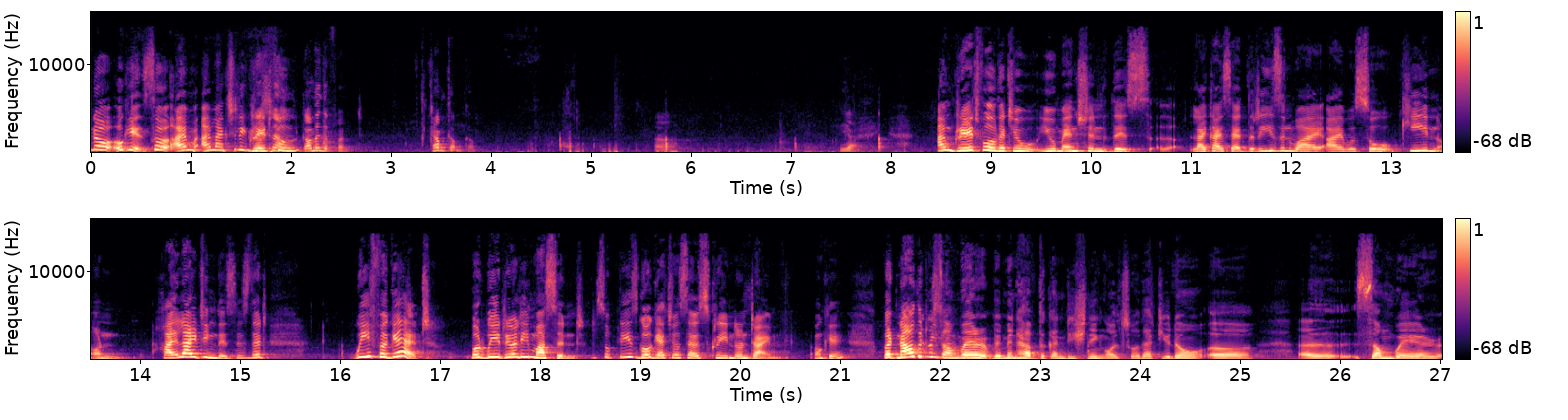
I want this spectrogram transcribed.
no, okay, so I'm, I'm actually Krishna, grateful. Come in the front. Come, come, come. Ah. Yeah. I'm grateful that you, you mentioned this. Like I said, the reason why I was so keen on highlighting this is that we forget, but we really mustn't. So please go get yourself screened on time, okay? But now that we somewhere women have the conditioning also that you know uh, uh, somewhere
